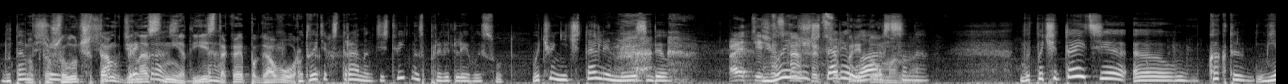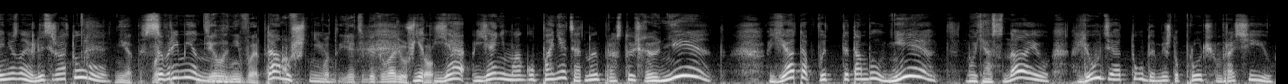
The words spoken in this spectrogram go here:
Но там ну, все, потому что лучше там, где прекрасно. нас нет. Есть да. такая поговорка. Вот в этих странах действительно справедливый суд. Вы что, не читали Несбю? А я тебе сейчас Вы скажу, не читали Ларсона? Вы почитайте э, как-то, я не знаю, литературу Нет, современную, вот дело не в этом. тамошнюю. А вот я тебе говорю, что... Нет, я, я не могу понять одной простой. Нет, я там, вы, ты там был? Нет, но я знаю, люди оттуда, между прочим, в Россию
